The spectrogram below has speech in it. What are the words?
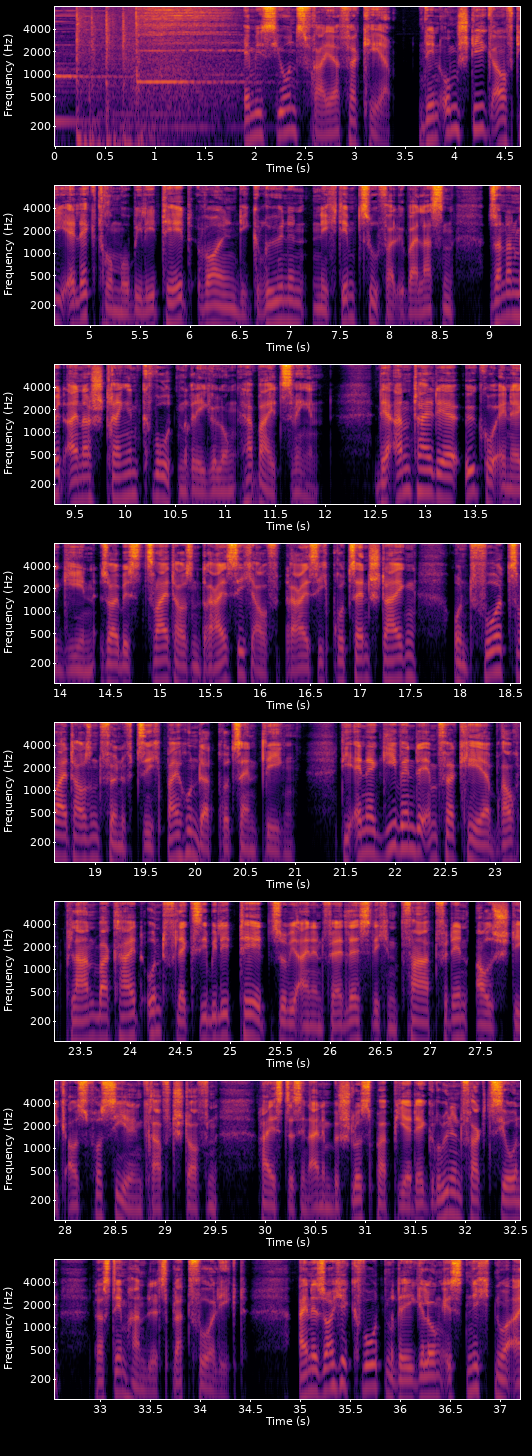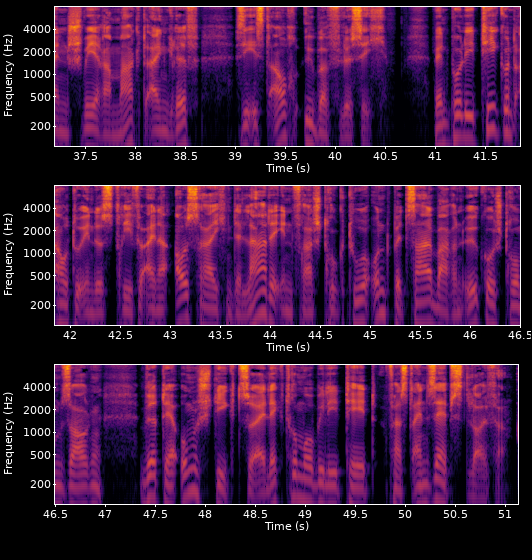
Emissionsfreier Verkehr. Den Umstieg auf die Elektromobilität wollen die Grünen nicht dem Zufall überlassen, sondern mit einer strengen Quotenregelung herbeizwingen. Der Anteil der Ökoenergien soll bis 2030 auf 30 Prozent steigen und vor 2050 bei 100 Prozent liegen. Die Energiewende im Verkehr braucht Planbarkeit und Flexibilität sowie einen verlässlichen Pfad für den Ausstieg aus fossilen Kraftstoffen, heißt es in einem Beschlusspapier der Grünen Fraktion, das dem Handelsblatt vorliegt. Eine solche Quotenregelung ist nicht nur ein schwerer Markteingriff, sie ist auch überflüssig. Wenn Politik und Autoindustrie für eine ausreichende Ladeinfrastruktur und bezahlbaren Ökostrom sorgen, wird der Umstieg zur Elektromobilität fast ein Selbstläufer.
